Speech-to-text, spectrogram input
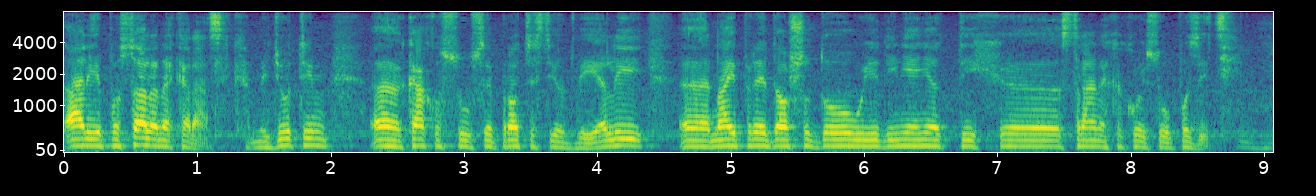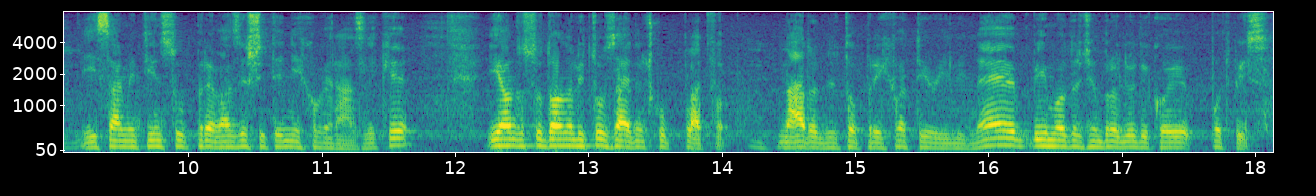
ali je postojala neka razlika. Međutim, e, kako su se protesti odvijali, e, najpre je došlo do ujedinjenja tih e, stranaka koji su u opoziciji i samim tim su prevazišli te njihove razlike i onda su doneli tu zajedničku platformu. Narod je to prihvatio ili ne, ima određen broj ljudi koji je potpisao.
